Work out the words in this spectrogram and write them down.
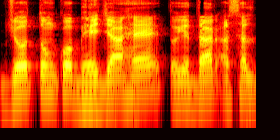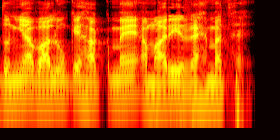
जो तुमको भेजा है तो ये दरअसल दुनिया वालों के हक़ में हमारी रहमत है।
